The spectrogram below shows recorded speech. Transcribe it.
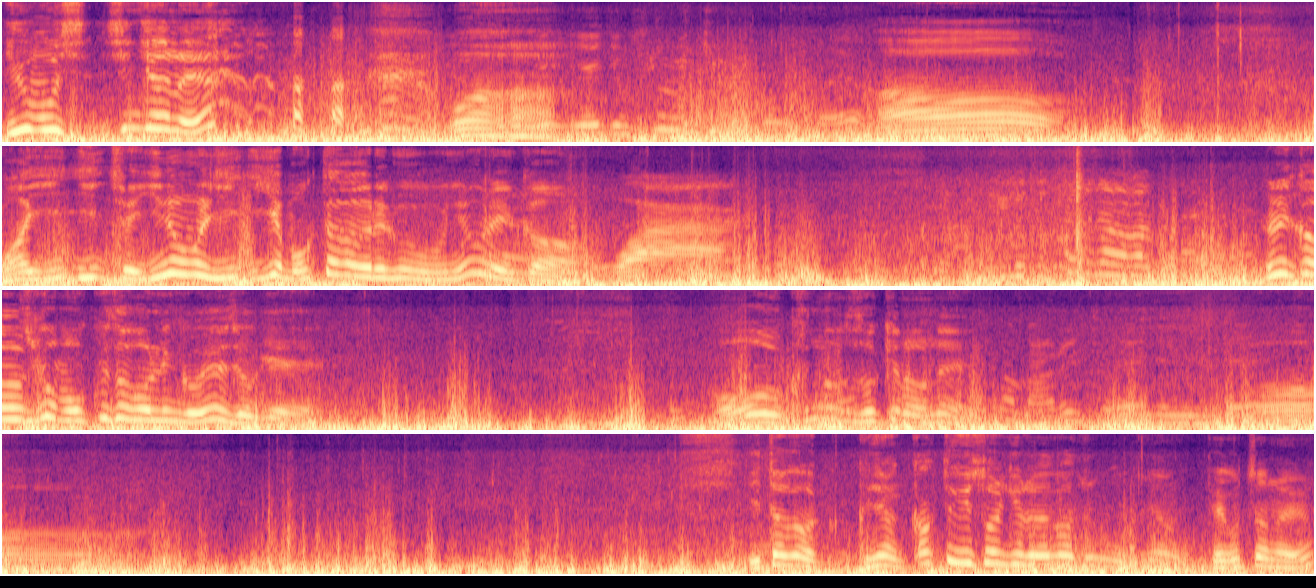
이거 뭐 시- 신기하네? 와. 얘 지금 생맥주를 먹을 거예요 아. 와, 이, 이, 저 이놈을 이, 게 먹다가 그런 거군요, 그러니까. 와. 이것도 떨어져 나갈 거야 그러니까 이거 먹고서 걸린 거예요, 저게. 어우, 큰 놈도 섞여 나오네. 이따가 그냥 깍두기 썰기로 해가지고 그냥 배웠잖아요?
